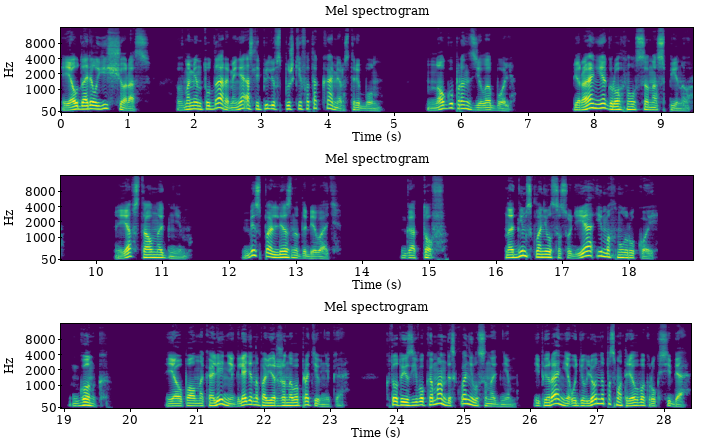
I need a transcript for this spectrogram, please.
Я ударил еще раз. В момент удара меня ослепили вспышки фотокамер с трибун. Ногу пронзила боль. Пиранья грохнулся на спину. Я встал над ним. Бесполезно добивать. Готов. Над ним склонился судья и махнул рукой. Гонг. Я упал на колени, глядя на поверженного противника. Кто-то из его команды склонился над ним, и пиранья удивленно посмотрел вокруг себя.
